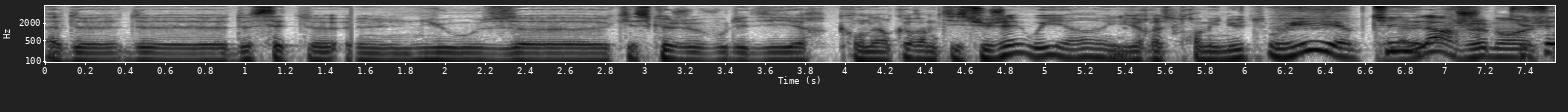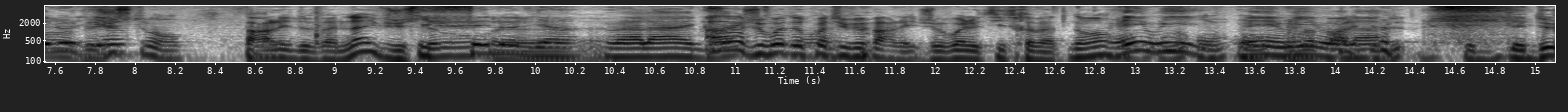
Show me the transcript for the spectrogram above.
de, de, de cette euh, news. Euh, qu'est-ce que je voulais dire? Qu'on a encore un petit sujet? Oui, hein, il reste trois minutes. Oui, un petit. largement le temps, justement. Parler de Van Life, justement. Qui fait le lien. Voilà, Ah, je vois de quoi tu veux parler. Je vois le titre maintenant. Mais oui, on, mais oui, voilà. deux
